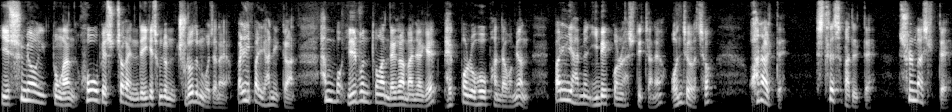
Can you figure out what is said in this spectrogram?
이 수명 동안 호흡의 숫자가 있는데 이게 점점 줄어드는 거잖아요. 빨리빨리 하니까 한 번, 1분 동안 내가 만약에 100번을 호흡한다고 하면 빨리 하면 200번을 할 수도 있잖아요. 언제 그렇죠? 화날 때, 스트레스 받을 때, 술 마실 때,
